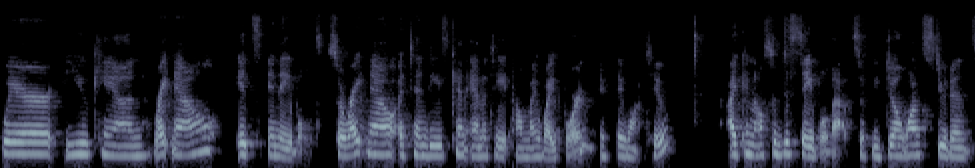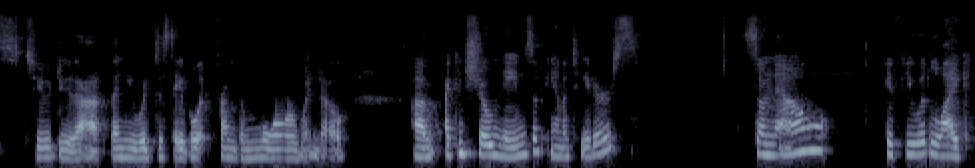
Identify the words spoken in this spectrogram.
where you can, right now, it's enabled. So right now, attendees can annotate on my whiteboard if they want to. I can also disable that. So if you don't want students to do that, then you would disable it from the more window. Um, I can show names of annotators. So now, if you would like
